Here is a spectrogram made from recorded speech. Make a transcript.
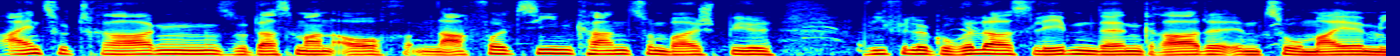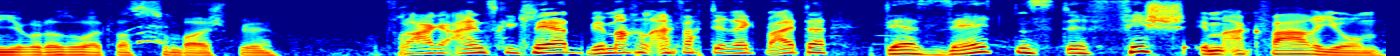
einzutragen, sodass man auch nachvollziehen kann, zum Beispiel, wie viele Gorillas leben denn gerade im Zoo Miami oder so etwas zum Beispiel. Frage 1 geklärt. Wir machen einfach direkt weiter. Der seltenste Fisch im Aquarium.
